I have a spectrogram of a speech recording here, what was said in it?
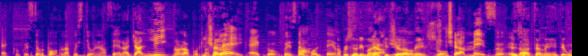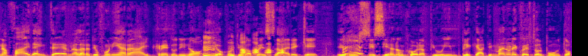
ecco, questa è un po' la questione. No? Se era già lì, non l'ha portata lei. Ecco, questo è un Ah, po' il tema. La questione rimane Però chi ce io- l'ha messo. Chi ce l'ha messo, esatto. Esattamente, una faida interna alla radiofonia Rai? Credo di no. Io continuo a pensare che i russi siano ancora più implicati, ma non è questo il punto.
